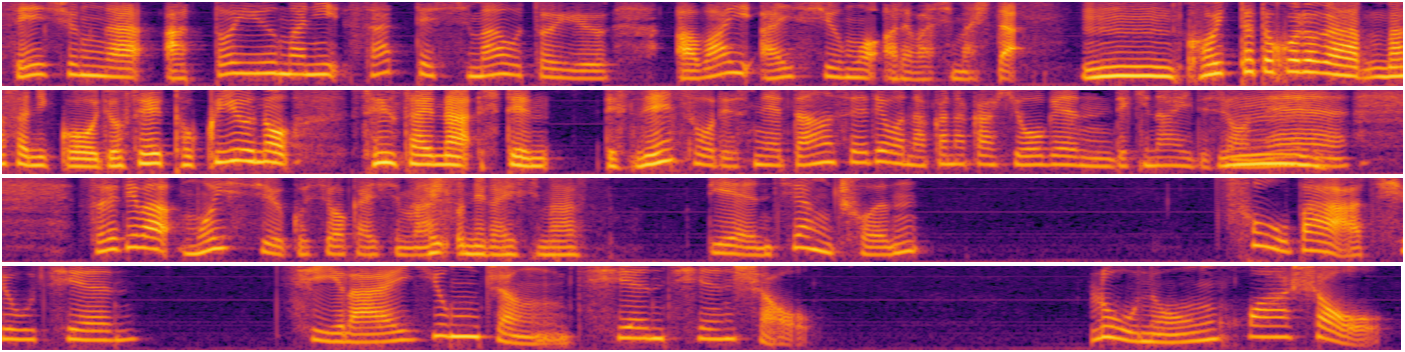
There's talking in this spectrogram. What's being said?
青春があっという間に去ってしまうという淡い哀愁も表しました。うん、こういったところがまさにこう女性特有の繊細な視点ですね。そうですね。男性ではなかなか表現できないでしょうね。それではもう一首ご紹介します。はい、お願いします。点绛唇，蹴罢秋千，起来慵整纤纤手。露浓花瘦，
